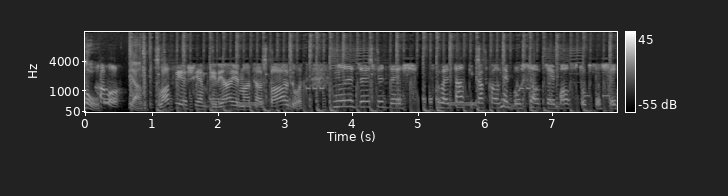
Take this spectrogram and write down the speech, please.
Halo! Halo. Jā. Latviešiem ir jāiemācās pārdot. Nu, redzēs, redzēs. Vai tā tik atkal nebūs saucēja balsts tūkstoši?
